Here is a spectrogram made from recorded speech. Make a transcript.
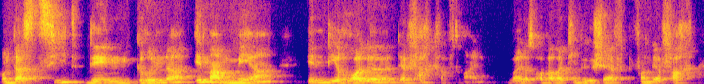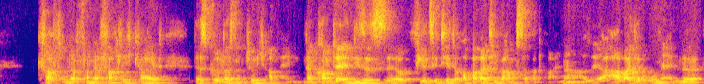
Und das zieht den Gründer immer mehr in die Rolle der Fachkraft rein, weil das operative Geschäft von der Fachkraft oder von der Fachlichkeit des Gründers natürlich abhängt. Dann kommt er in dieses äh, viel zitierte operative Hamsterrad rein. Ne? Also er arbeitet ohne Ende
